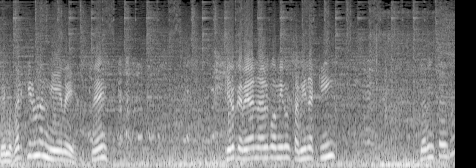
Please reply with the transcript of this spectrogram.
Mi mujer quiere una nieve, ¿eh? Quiero que vean algo, amigos, también aquí. ¿Ya viste eso?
